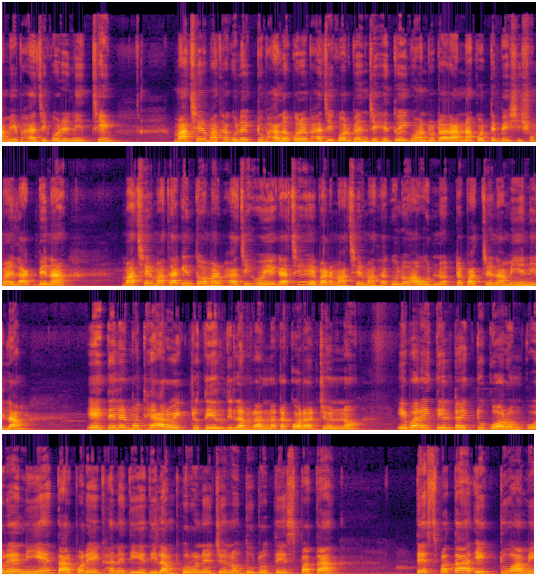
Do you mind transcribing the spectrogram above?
আমি ভাজি করে নিচ্ছি। মাছের মাথাগুলো একটু ভালো করে ভাজি করবেন, যেহেতু এই ঘন্টটা রান্না করতে বেশি সময় লাগবে না। মাছের মাথা কিন্তু আমার ভাজি হয়ে গেছে, এবার মাছের মাথাগুলো অন্য একটা পাত্রে নামিয়ে নিলাম। এই তেলের মধ্যে আরও একটু তেল দিলাম রান্নাটা করার জন্য। এবার এই তেলটা একটু গরম করে নিয়ে তারপরে এখানে দিয়ে দিলাম ফোড়নের জন্য দুটো তেজপাতা। তেজপাতা একটু আমি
